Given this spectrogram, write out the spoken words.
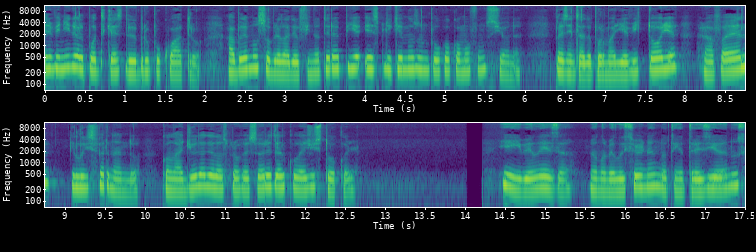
Bienvenido al podcast del Grupo 4. Hablemos sobre la delfinoterapia y expliquemos un poco cómo funciona. Presentado por María Victoria, Rafael y Luis Fernando, com a ajuda de los professores do Colégio Stockler. E aí, beleza? Meu nome é Luiz Fernando, tenho 13 anos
